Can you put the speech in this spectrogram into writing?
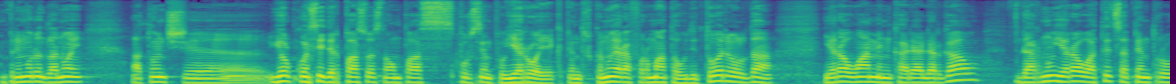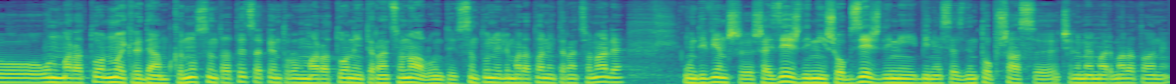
În primul rând, la noi, atunci, uh, eu consider pasul ăsta un pas pur și simplu eroic, pentru că nu era format auditoriul, da, erau oameni care alergau, dar nu erau atâția pentru un maraton, noi credeam că nu sunt atâția pentru un maraton internațional, unde sunt unele maratoane internaționale unde vin și 60 de mii și 80 de mii, bineînțeles, din top 6 cele mai mari maratoane.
